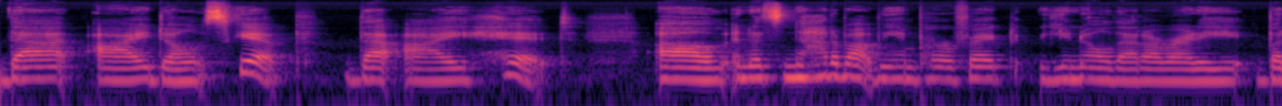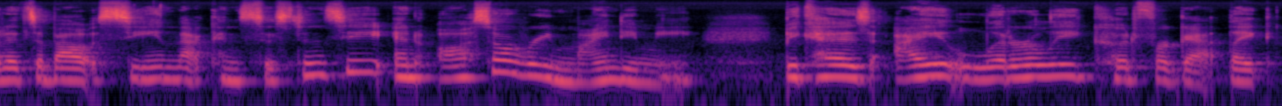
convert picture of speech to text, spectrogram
that I don't skip, that I hit. Um, and it's not about being perfect, you know that already, but it's about seeing that consistency and also reminding me because I literally could forget. Like,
